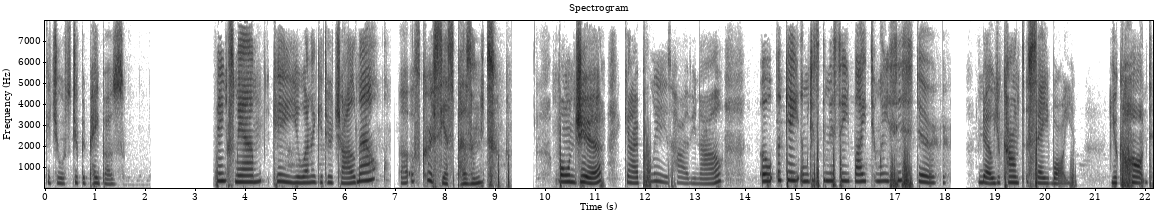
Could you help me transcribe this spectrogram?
Get your stupid papers. Thanks, ma'am. Okay, you wanna get your child now? Uh, of course, yes, peasant. Bonjour, can I please have you now? Oh, okay, I'm just gonna say bye to my sister. No, you can't say bye. You can't.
